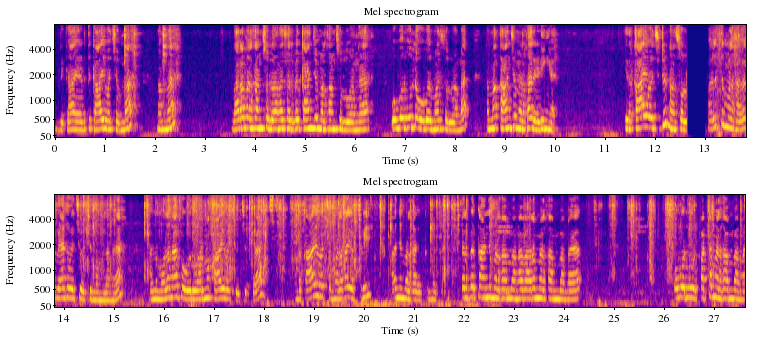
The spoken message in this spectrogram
இப்படி காய எடுத்து காய வச்சோம்னா நம்ம வர மிளகான்னு சொல்லுவாங்க சில பேர் காஞ்ச மிளகான்னு சொல்லுவாங்க. ஒவ்வொரு ஊரில் ஒவ்வொரு மாதிரி சொல்லுவாங்க. நம்ம காஞ்ச மிளகா ரெடிங்க இதை காய வச்சுட்டு நான் சொல்கிறேன் பழுத்த மிளகாவை வேக வச்சு வச்சுருந்தோம்லங்க அந்த மிளகா இப்போ ஒரு வாரமாக காய வச்சு வச்சுருக்கேன். அந்த காய வச்ச மிளகா எப்படி காஞ்ச மிளகாய் இருக்குன்னு சில பேர் காஞ்ச மிளகாம்பாங்க வர மிளகாம்பாங்க. ஒவ்வொரு ஊர் பட்டை மிளகாம்பாங்க.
